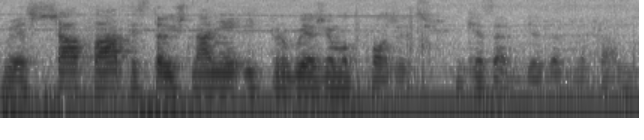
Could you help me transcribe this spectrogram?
Tu jest szafa, ty stoisz na niej i próbujesz ją otworzyć. GZ, GZ, naprawdę.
